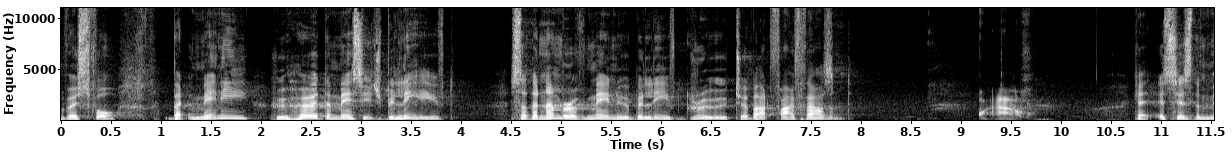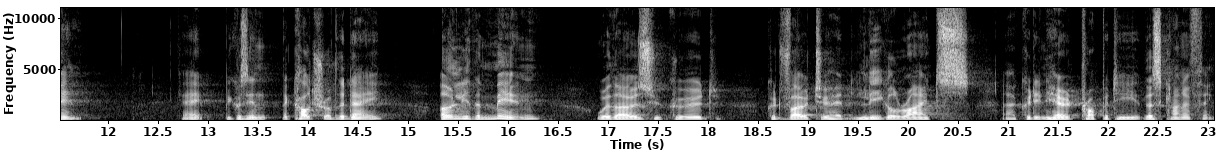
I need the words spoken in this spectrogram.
Verse 4 But many who heard the message believed, so the number of men who believed grew to about 5,000. Wow. Okay, it says the men. Okay, because in the culture of the day, only the men were those who could, could vote, who had legal rights, uh, could inherit property, this kind of thing.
